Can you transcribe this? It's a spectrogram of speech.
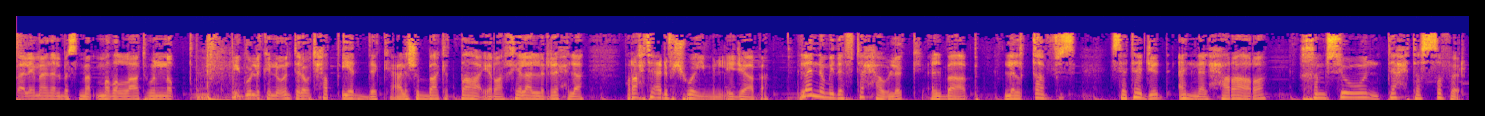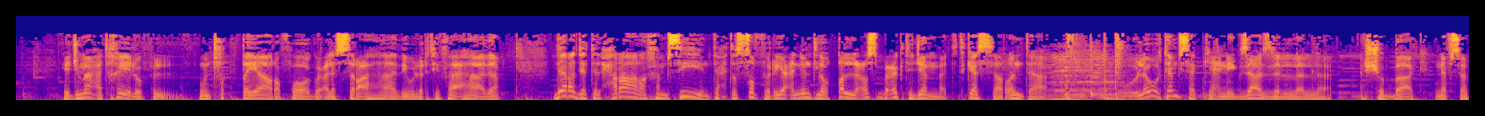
فلما نلبس مظلات وننط. يقول لك إنه أنت لو تحط يدك على شباك الطائرة خلال الرحلة راح تعرف شوي من الإجابة. لأنهم إذا فتحوا لك الباب للقفز ستجد أن الحرارة خمسون تحت الصفر. يا جماعة تخيلوا في ال... وانت في الطيارة فوق وعلى السرعة هذه والارتفاع هذا درجة الحرارة خمسين تحت الصفر يعني انت لو تطلع اصبعك تجمد تكسر انتهى ولو تمسك يعني قزاز الشباك نفسه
